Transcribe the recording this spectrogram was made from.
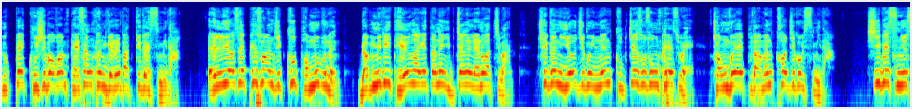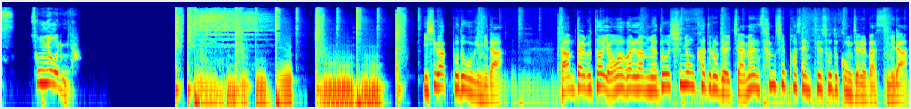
690억 원 배상 판결을 받기도 했습니다. 엘리엇에 패소한 직후 법무부는 면밀히 대응하겠다는 입장을 내놓았지만 최근 이어지고 있는 국제소송 패소에 정부의 부담은 커지고 있습니다. CBS 뉴스 송영훈입니다. 이 시각 보도국입니다. 다음 달부터 영화 관람료도 신용카드로 결제하면 30% 소득공제를 받습니다.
